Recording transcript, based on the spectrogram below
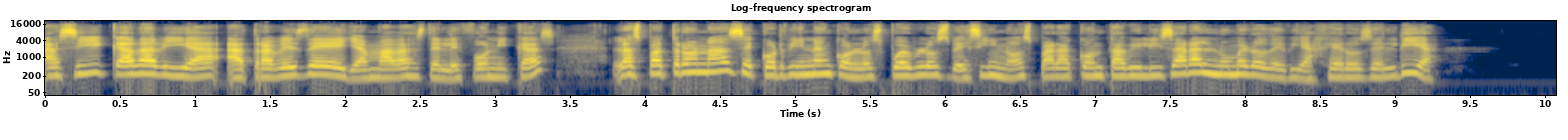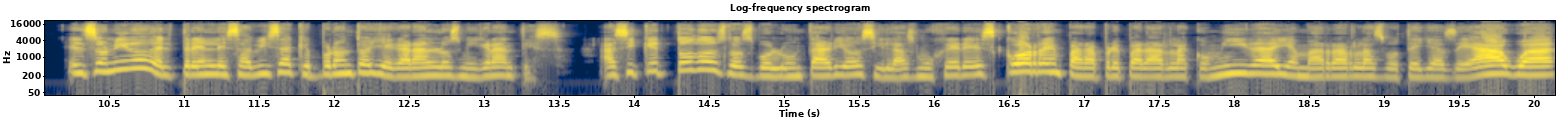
Así, cada día, a través de llamadas telefónicas, las patronas se coordinan con los pueblos vecinos para contabilizar el número de viajeros del día. El sonido del tren les avisa que pronto llegarán los migrantes, así que todos los voluntarios y las mujeres corren para preparar la comida y amarrar las botellas de agua,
